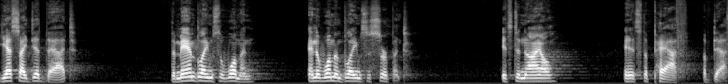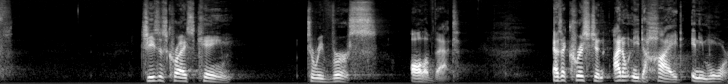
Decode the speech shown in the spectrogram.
Yes, I did that, the man blames the woman, and the woman blames the serpent. It's denial, and it's the path of death. Jesus Christ came to reverse all of that. As a Christian, I don't need to hide anymore.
